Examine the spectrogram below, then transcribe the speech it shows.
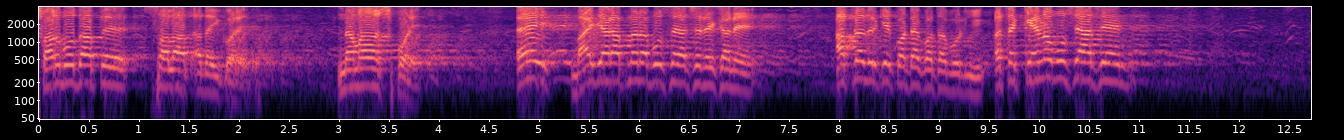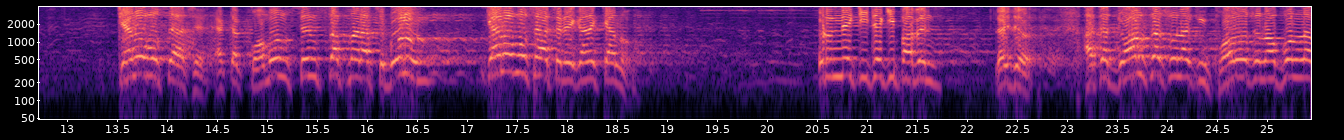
সর্বদাতে সালাত আদায় করে, নামাজ পড়ে। এই ভাই যারা আপনারা বসে আছেন এখানে, আপনাদেরকে কটা কথা বলি। আচ্ছা কেন বসে আছেন? কেন বসে আছেন? একটা কমন সেন্স তো আপনার আছে, বলুন, কেন বসে আছেন এখানে? কেন? একটু নেকি টেকি পাবেন। তাই তো আচ্ছা কি, ফরজ নফল না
